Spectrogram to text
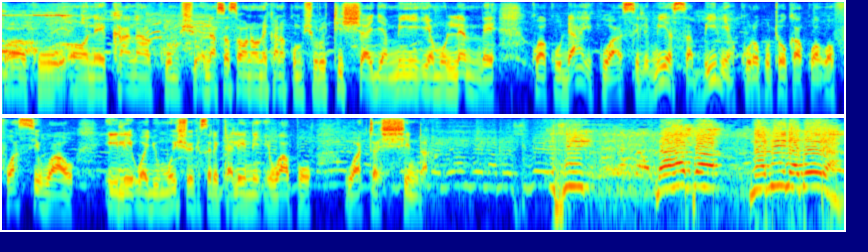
Kwa kuonekana kumshu, na sasa wanaonekana kumshurutisha jamii ya Mulembe kwa kudai kuwa asilimia sabini ya kura kutoka kwa wafuasi wao ili wajumuishwe serikalini iwapo watashinda. Na hapa Nabii na Bora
